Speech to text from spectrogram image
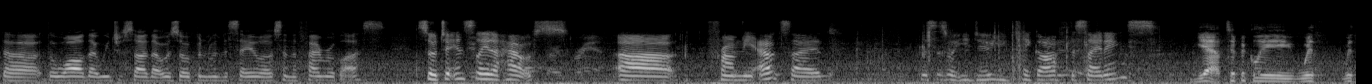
the the wall that we just saw that was open with the cellulose and the fiberglass. So to insulate a house uh, from the outside, this is what you do: you take off the sidings. Yeah, typically with with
